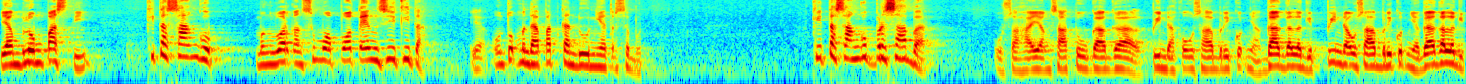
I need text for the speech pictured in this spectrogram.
yang belum pasti, kita sanggup mengeluarkan semua potensi kita ya untuk mendapatkan dunia tersebut. Kita sanggup bersabar. Usaha yang satu gagal, pindah ke usaha berikutnya, gagal lagi, pindah usaha berikutnya, gagal lagi,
